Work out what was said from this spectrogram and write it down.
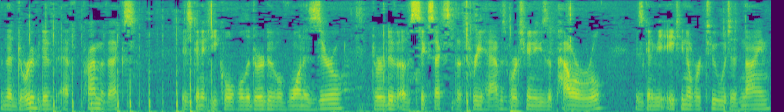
then the derivative f prime of x is going to equal, well the derivative of 1 is 0, derivative of 6x to the 3 halves, we're just going to use the power rule, is going to be 18 over 2, which is 9,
